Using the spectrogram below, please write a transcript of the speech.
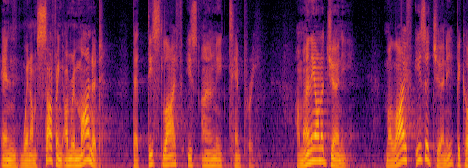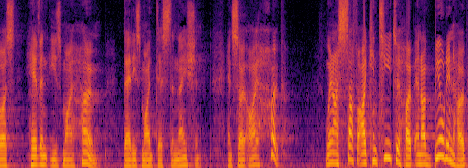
And when I'm suffering, I'm reminded that this life is only temporary. I'm only on a journey. My life is a journey because heaven is my home. That is my destination. And so I hope. When I suffer, I continue to hope and I build in hope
